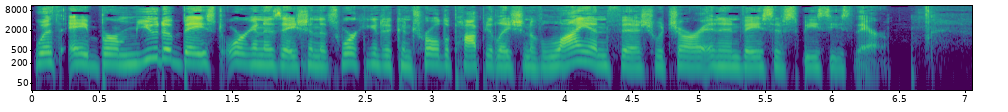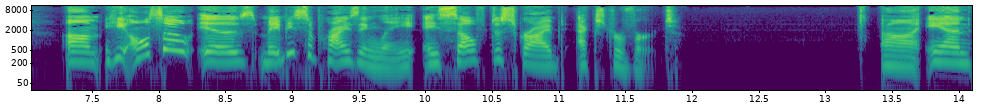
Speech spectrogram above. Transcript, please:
with a Bermuda based organization that's working to control the population of lionfish, which are an invasive species there. Um, he also is, maybe surprisingly, a self described extrovert. Uh, and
